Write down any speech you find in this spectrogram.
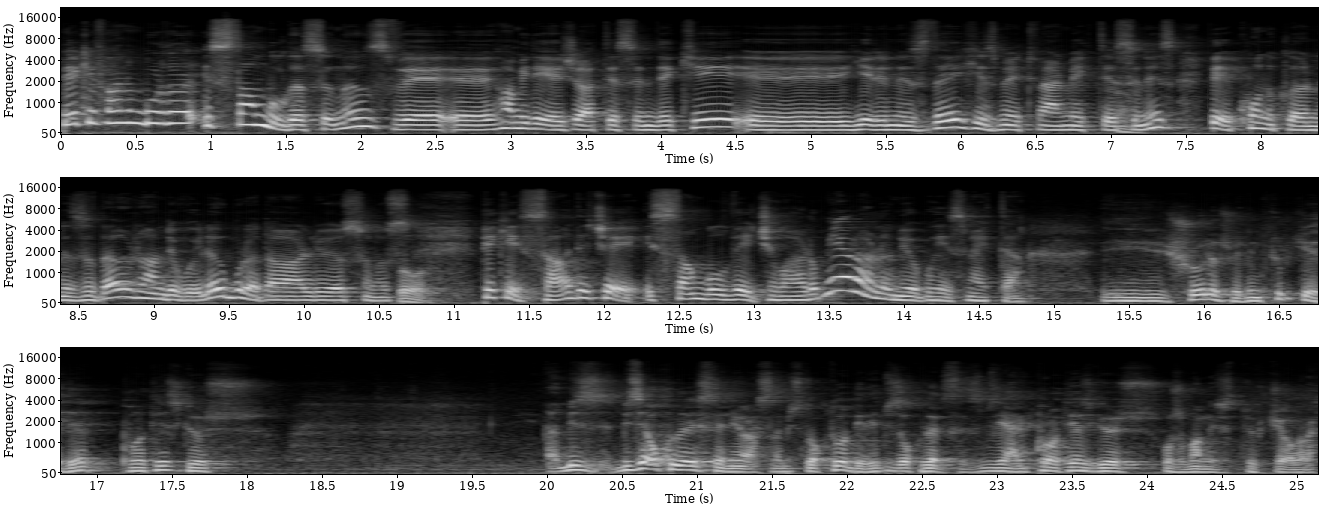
Peki efendim burada İstanbul'dasınız ve e, Hamidiye Caddesi'ndeki e, yerinizde hizmet vermektesiniz ve konuklarınızı da randevuyla burada ağırlıyorsunuz. Doğru. Peki sadece İstanbul ve civarı mı yararlanıyor bu hizmetten? Ee, şöyle söyleyeyim, Türkiye'de protez göz ya biz bize okularist deniyor aslında. Biz doktor değiliz, biz okularistiz. Biz yani protez göz uzmanıyız Türkçe olarak.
